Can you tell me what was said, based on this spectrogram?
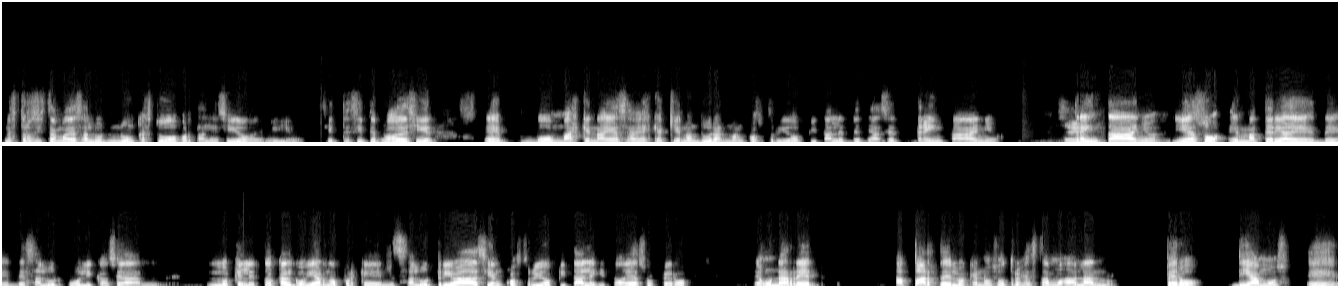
Nuestro sistema de salud nunca estuvo fortalecido, Emilio. Si te, si te puedo decir, eh, vos más que nadie sabes que aquí en Honduras no han construido hospitales desde hace 30 años. 30 años. Y eso en materia de, de, de salud pública, o sea, lo que le toca al gobierno, porque en salud privada sí han construido hospitales y todo eso, pero es una red aparte de lo que nosotros estamos hablando. Pero, digamos, eh,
